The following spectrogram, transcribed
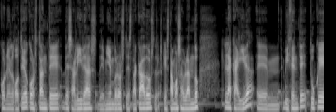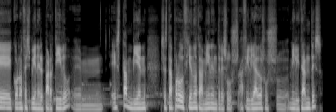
con el goteo constante de salidas de miembros destacados de los que estamos hablando. La caída, em, Vicente, tú que conoces bien el partido, em, ¿es también, se está produciendo también entre sus afiliados, sus eh, militantes?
